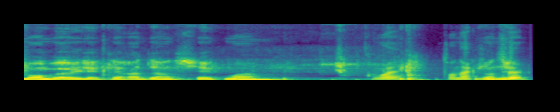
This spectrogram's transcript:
Bon, bah, il a été radin aussi avec moi. Ouais, t'en as qu'une ai- seule?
